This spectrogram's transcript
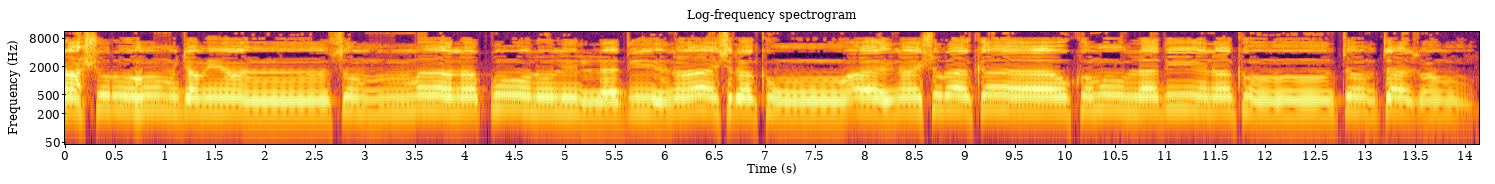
نحشرهم جميعا ثم نقول للذين أشركوا أين شركاؤكم الذين كنتم تزعمون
